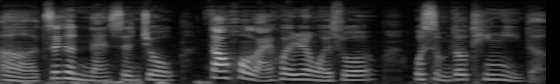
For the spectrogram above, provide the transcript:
呃这个男生就到后来会认为说，我什么都听你的，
